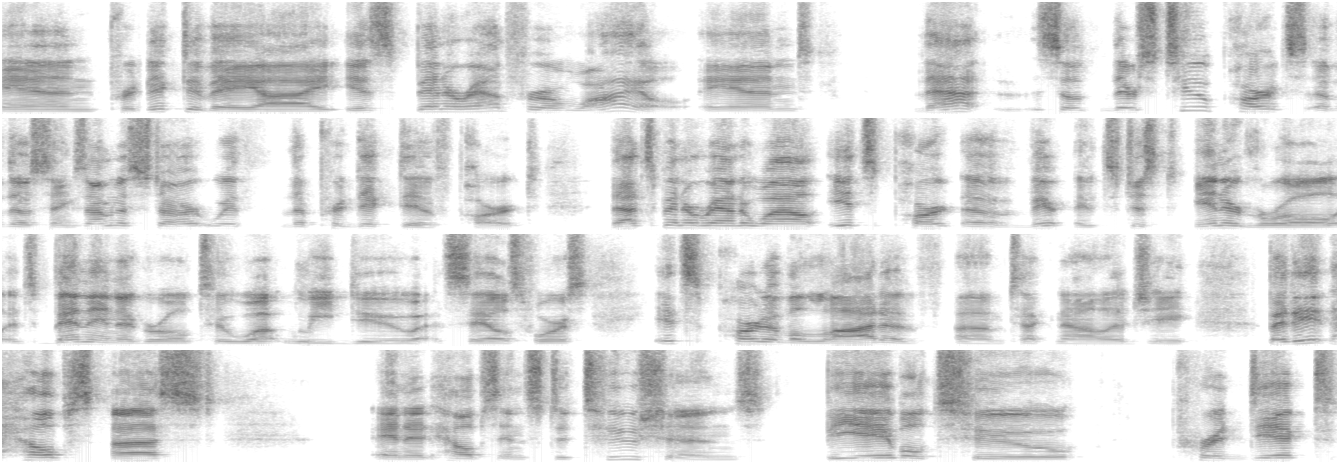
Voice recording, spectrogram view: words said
and predictive AI has been around for a while. And that, so there's two parts of those things. I'm going to start with the predictive part. That's been around a while. It's part of, it's just integral. It's been integral to what we do at Salesforce it's part of a lot of um, technology, but it helps us and it helps institutions be able to predict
